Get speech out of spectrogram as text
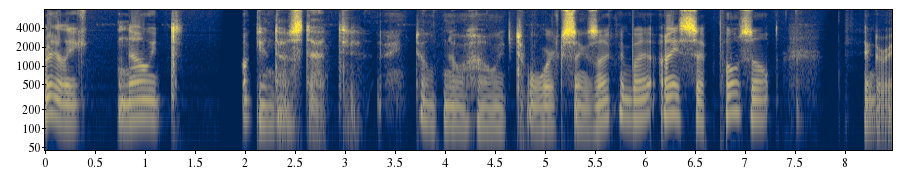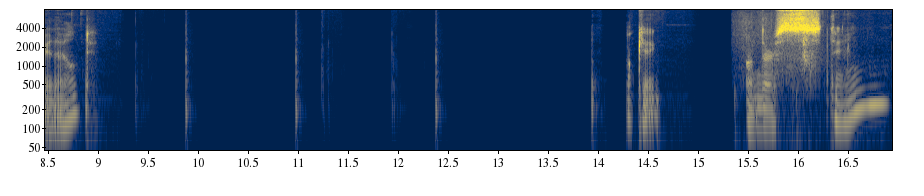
Really, now it again does that. I don't know how it works exactly, but I suppose I'll figure it out. Okay, understand.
